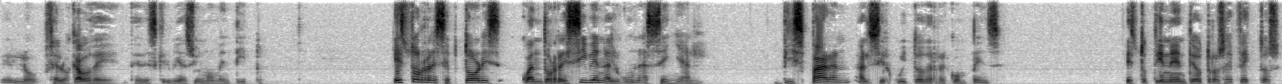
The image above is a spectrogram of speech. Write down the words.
eh, se lo acabo de, de describir hace un momentito. Estos receptores, cuando reciben alguna señal, disparan al circuito de recompensa. Esto tiene, entre otros efectos,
